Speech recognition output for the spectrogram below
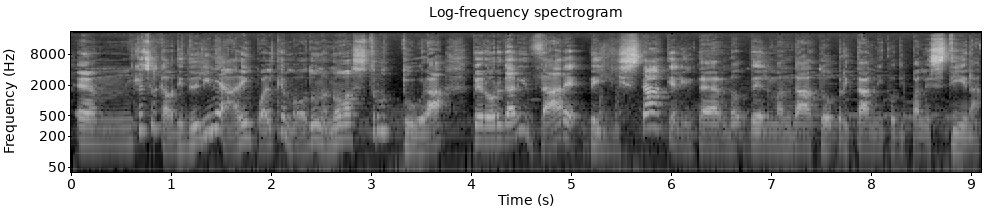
ehm, che cercava di delineare in qualche modo una nuova struttura per organizzare degli stati stati all'interno del mandato britannico di Palestina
